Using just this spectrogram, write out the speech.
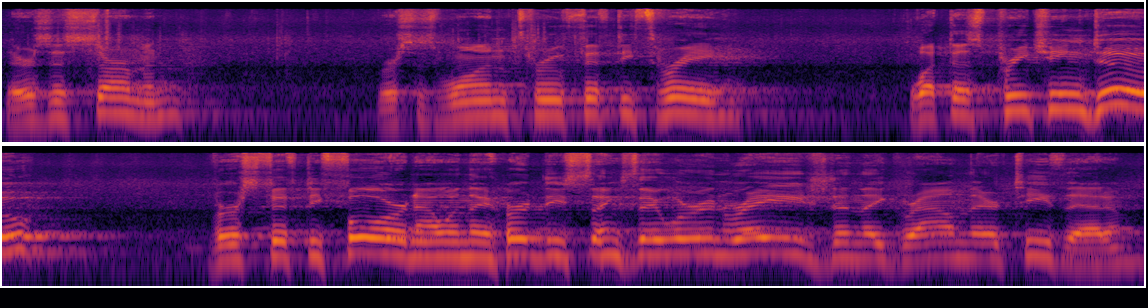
There's his sermon, verses 1 through 53. What does preaching do? Verse 54 Now, when they heard these things, they were enraged and they ground their teeth at him.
